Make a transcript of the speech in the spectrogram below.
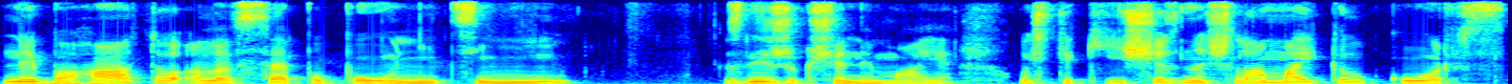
небагато, але все по повній ціні. Знижок ще немає. Ось такі ще знайшла Майкл Корс.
